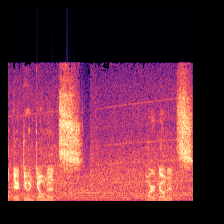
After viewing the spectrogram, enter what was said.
Out there doing donuts. More donuts.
